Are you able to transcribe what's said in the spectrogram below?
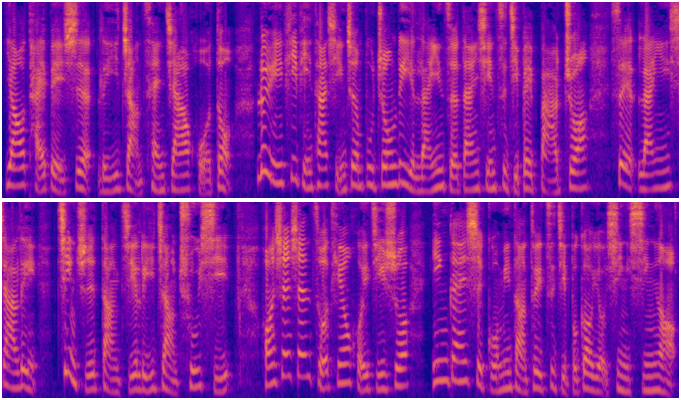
邀台北市里长参加活动。绿营批评他行政不中立，蓝营则担心自己被拔庄，所以蓝营下令禁止党籍里长出席。黄珊珊昨天回击说，应该是国民党对自己不够有信心哦。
